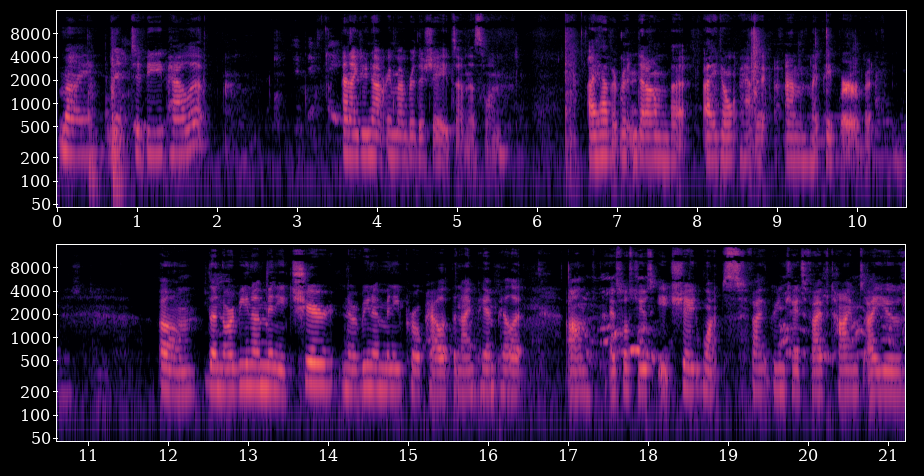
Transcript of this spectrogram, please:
my Knit to Be palette. And I do not remember the shades on this one. I have it written down, but I don't have it on my paper. But um, the Norvina Mini Cheer, Norvina Mini Pro palette, the nine pan palette. Um, I'm supposed to use each shade once, five green shades five times. I used,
